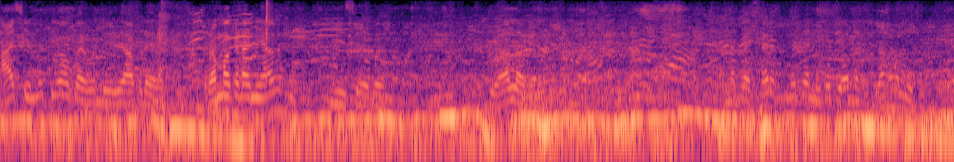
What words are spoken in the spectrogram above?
હાસી નથી હો ભાઈ, ઓલી આપણે રમકડાની આવે ને, એ છે ભાઈ અલગ અને ભાઈ સરસ મજાની બધી અલગ રમો લીધી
